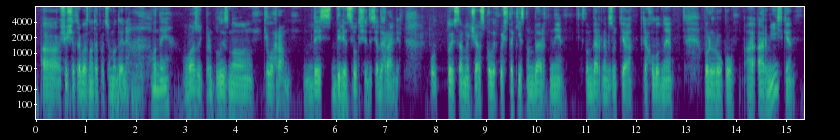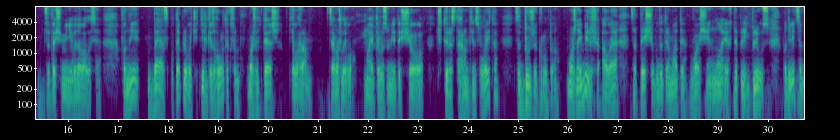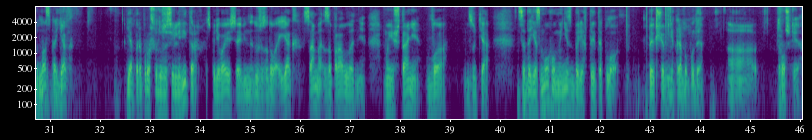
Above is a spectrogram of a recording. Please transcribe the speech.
А, що ще треба знати про цю модель? Вони важать приблизно кілограм, десь 960 грамів. У той самий час, коли ось такі стандартні, стандартне взуття для холодної пори року армійське, це те, що мені видавалося, вони без утеплювача, тільки з гортексом, важать теж кілограм. Це важливо. Маєте розуміти, що 400 грам тінсулейта це дуже круто. Можна і більше, але це те, що буде тримати ваші ноги в теплі. Плюс, подивіться, будь ласка, як я перепрошую дуже сильний вітер. Сподіваюся, він не дуже задуває. Як саме заправлені мої штані в взуття. Це дає змогу мені зберегти тепло. Тобто, якщо мені треба буде а, трошки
